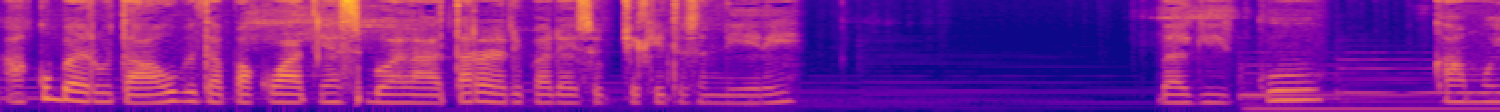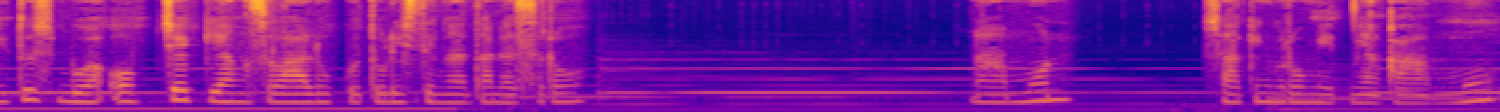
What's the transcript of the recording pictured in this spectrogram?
Aku baru tahu betapa kuatnya sebuah latar daripada subjek itu sendiri. Bagiku, kamu itu sebuah objek yang selalu kutulis dengan tanda seru namun, saking rumitnya kamu,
